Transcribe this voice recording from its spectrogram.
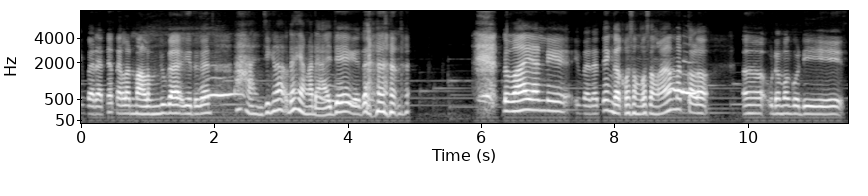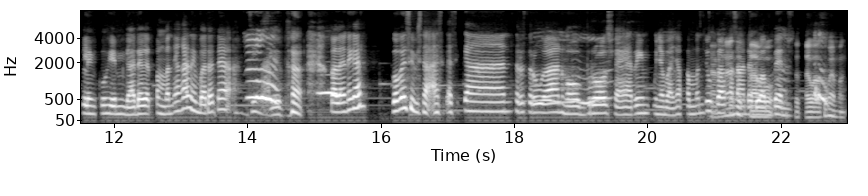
ibaratnya talent malam juga gitu kan. Ah anjing lah udah yang ada aja gitu lumayan nih ibaratnya nggak kosong-kosong amat kalau uh, udah mau gue diselingkuhin gak ada temennya kan ibaratnya anjing gitu. Kalau ini kan gue masih bisa asik-asikan seru-seruan ngobrol sharing punya banyak temen juga karena, karena ada dua band. setahu aku memang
